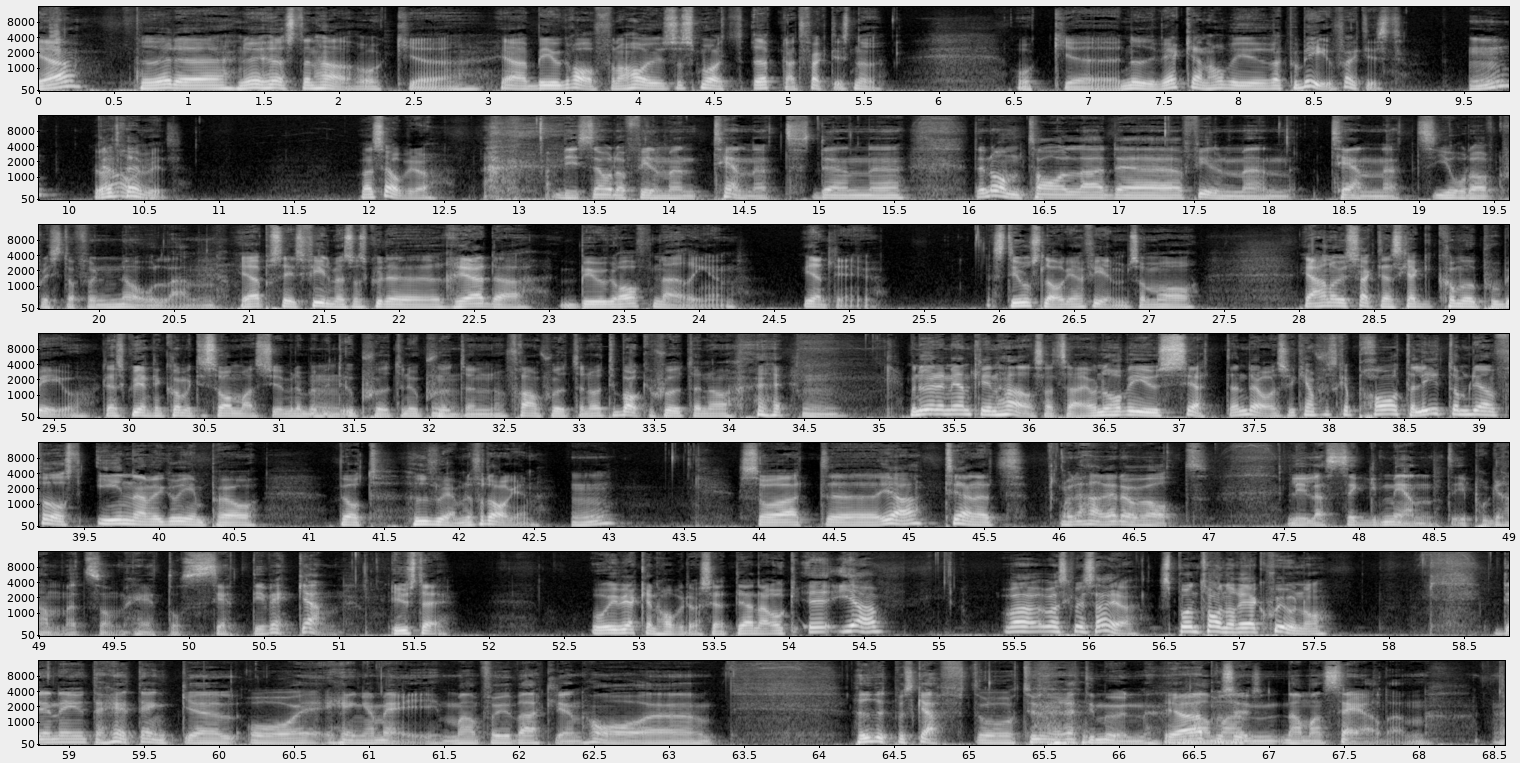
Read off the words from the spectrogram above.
Ja, nu är, det, nu är hösten här och eh, ja, biograferna har ju så smått öppnat faktiskt nu. Och eh, nu i veckan har vi ju varit på bio faktiskt. Mm. Det var trevligt. Vad såg vi då? Vi såg då filmen Tenet. Den, eh, den omtalade filmen Tenet gjord av Christopher Nolan. Ja precis, filmen som skulle rädda biografnäringen. Egentligen ju. En storslagen film som har Ja han har ju sagt att den ska komma upp på bio. Den skulle egentligen kommit i somras ju men den blev Mm. uppskjuten, uppskjuten, framskjuten och tillbakaskjuten och Mm. Men nu är den äntligen här så att säga och nu har vi ju sett den då så vi kanske ska prata lite om den först innan vi går in på vårt huvudämne för dagen. Mm. Så att eh, ja, Tenet. Och det här är då vårt lilla segment i programmet som heter Sett i veckan. Just det. Och i veckan har vi då sett denna och eh, ja, vad, vad ska vi säga? Spontana reaktioner. Den är ju inte helt enkel att hänga med i. Man får ju verkligen ha eh, huvudet på skaft och tungan rätt i mun Ja, när, precis. man, när man ser den.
